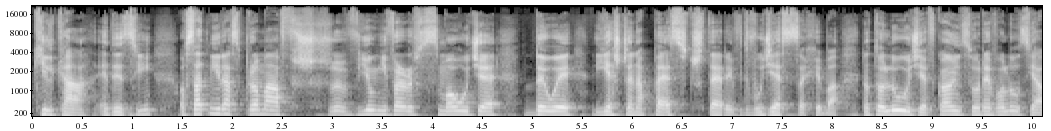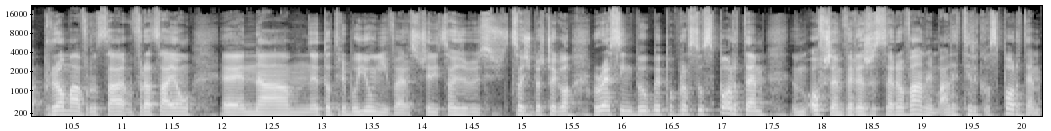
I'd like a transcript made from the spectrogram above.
kilka edycji. Ostatni raz Proma w, w Universe Mode były jeszcze na PS4 w 20 chyba. No to ludzie, w końcu rewolucja. Proma wraca, wracają e, na do trybu Universe, czyli coś, coś bez czego wrestling byłby po prostu sportem, owszem, wyreżyserowanym, ale tylko sportem.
